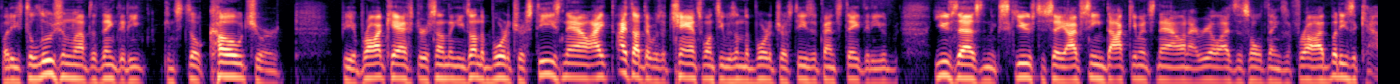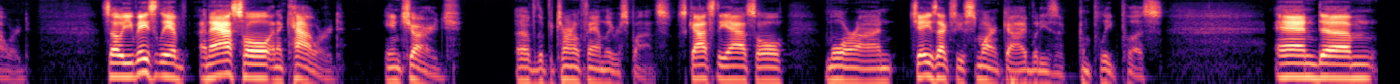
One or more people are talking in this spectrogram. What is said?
But he's delusional enough to think that he can still coach or be a broadcaster or something. He's on the board of trustees now. I, I thought there was a chance once he was on the board of trustees at Penn State that he would use that as an excuse to say, I've seen documents now and I realize this whole thing's a fraud, but he's a coward. So you basically have an asshole and a coward in charge of the Paterno family response. Scott's the asshole, moron. Jay's actually a smart guy, but he's a complete puss. And um,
